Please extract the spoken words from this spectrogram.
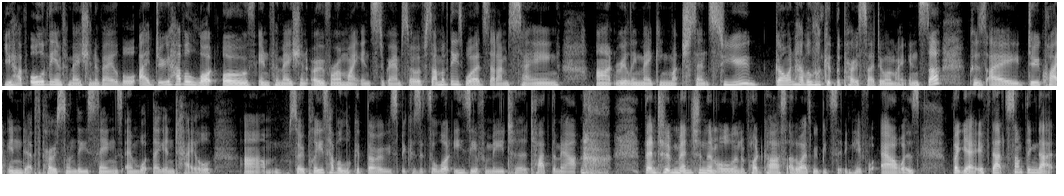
you have all of the information available. I do have a lot of information over on my Instagram. So if some of these words that I'm saying aren't really making much sense to you, go and have a look at the posts I do on my Insta because I do quite in depth posts on these things and what they entail. Um, so please have a look at those because it's a lot easier for me to type them out than to mention them all in a podcast. Otherwise, we'd be sitting here for hours. But yeah, if that's something that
